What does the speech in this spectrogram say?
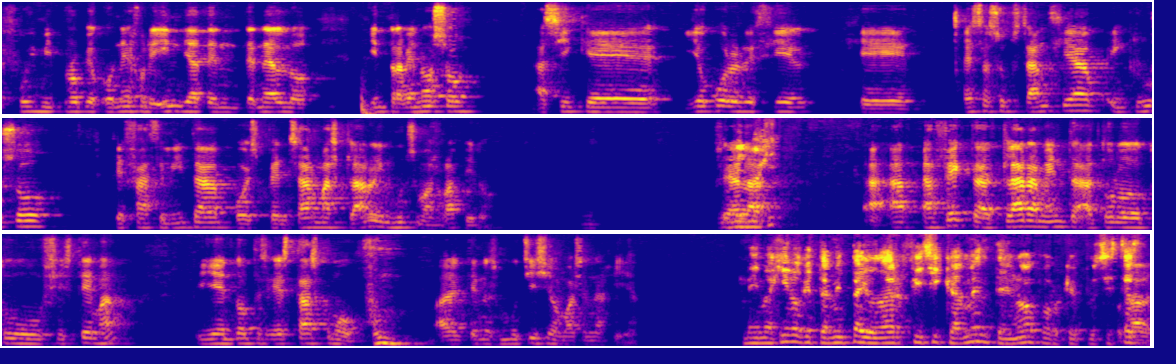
fui mi propio conejo de India en tenerlo intravenoso, así que yo puedo decir que esa sustancia incluso te facilita pues pensar más claro y mucho más rápido. O sea, afecta claramente a todo tu sistema y entonces estás como, ¡pum! tienes muchísimo más energía. Me imagino que también te ayudar físicamente, ¿no? Porque pues si, estás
